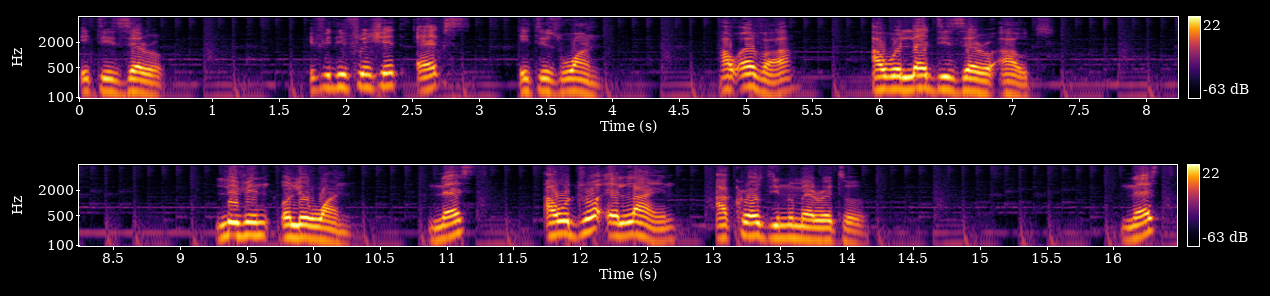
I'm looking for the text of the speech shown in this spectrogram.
it is 0 if you differentiate x it is 1 however i will let this 0 out leaving only 1 next i will draw a line across the numerator. Next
